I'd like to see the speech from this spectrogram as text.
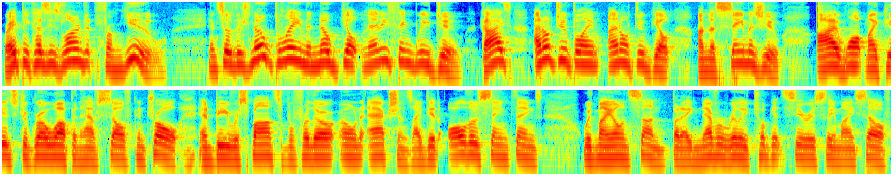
right? Because he's learned it from you. And so there's no blame and no guilt in anything we do. Guys, I don't do blame, I don't do guilt. I'm the same as you. I want my kids to grow up and have self control and be responsible for their own actions. I did all those same things with my own son, but I never really took it seriously myself.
